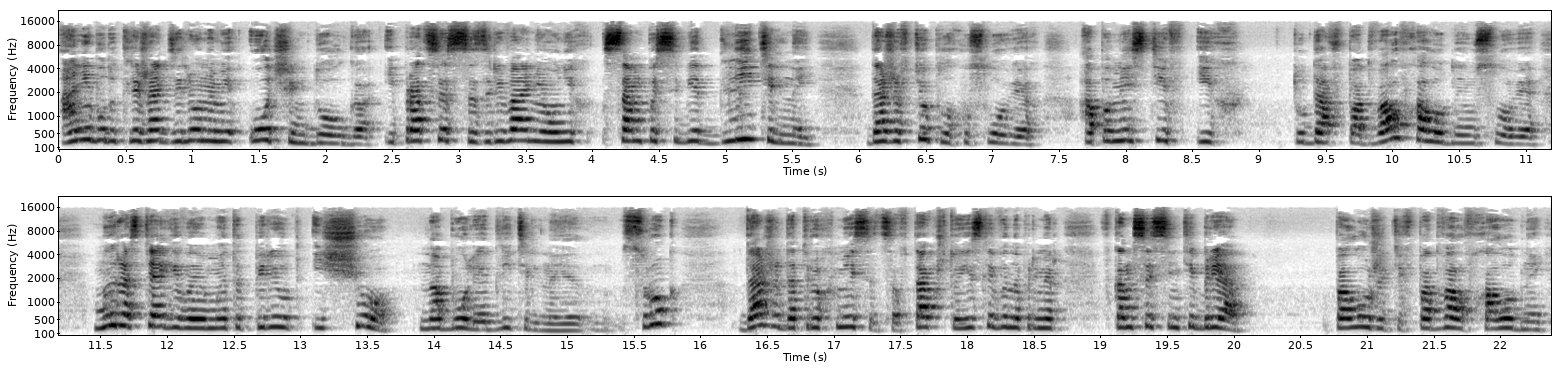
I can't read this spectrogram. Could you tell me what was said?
они будут лежать зелеными очень долго. И процесс созревания у них сам по себе длительный, даже в теплых условиях. А поместив их туда в подвал в холодные условия, мы растягиваем этот период еще на более длительный срок, даже до трех месяцев. Так что если вы, например, в конце сентября положите в подвал в холодный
